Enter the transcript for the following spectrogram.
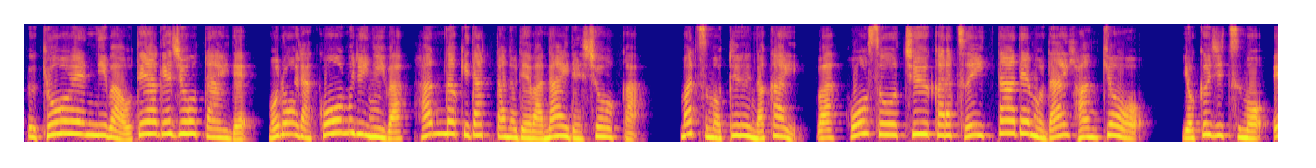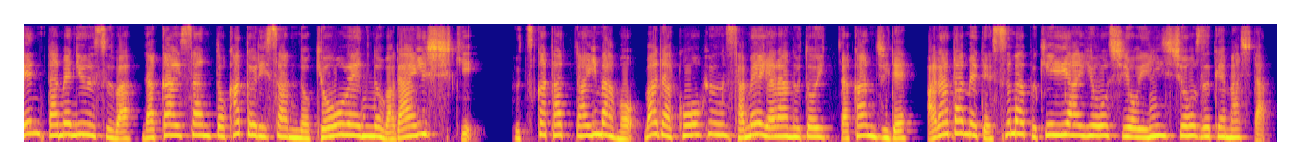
プ共演にはお手上げ状態で、モローラ公務理には半泣きだったのではないでしょうか。松本中井は放送中からツイッターでも大反響。翌日もエンタメニュースは中井さんと香取さんの共演の話題意識。二日経った今もまだ興奮冷めやらぬといった感じで、改めてスマップキー愛用紙を印象づけました。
